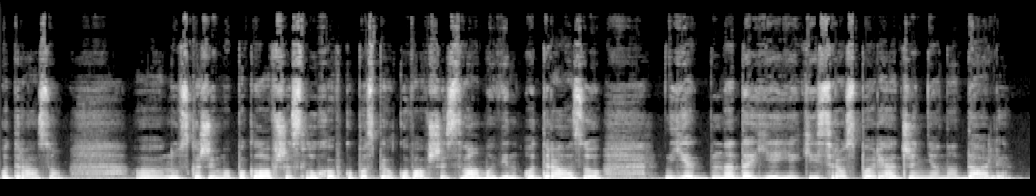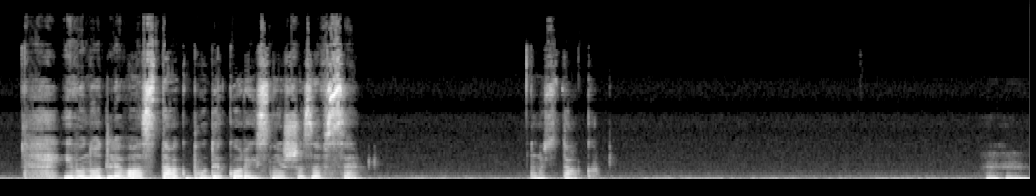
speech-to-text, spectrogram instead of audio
одразу, е, ну, скажімо, поклавши слухавку, поспілкувавшись з вами, він одразу надає якісь розпорядження надалі. І воно для вас так буде корисніше за все. Ось так. Угу.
